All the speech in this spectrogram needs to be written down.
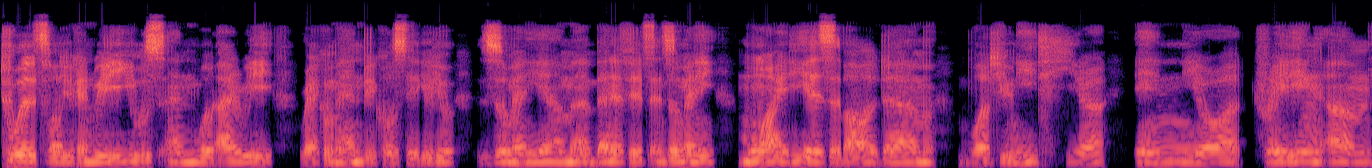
tools what you can really use and what I really recommend because they give you so many um, uh, benefits and so many more ideas about um, what you need here in your trading um,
